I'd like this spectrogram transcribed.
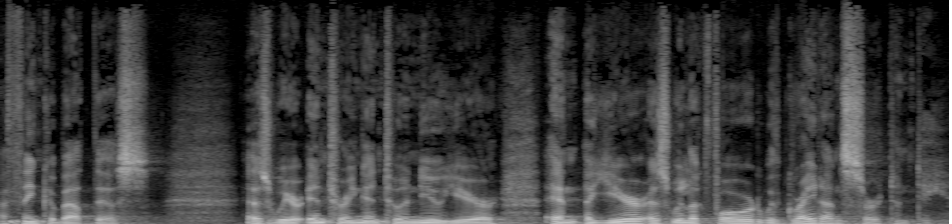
I think about this as we are entering into a new year, and a year as we look forward with great uncertainty.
